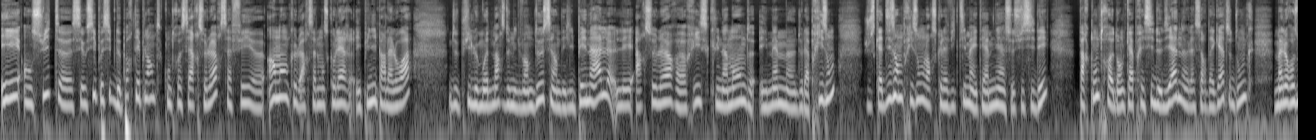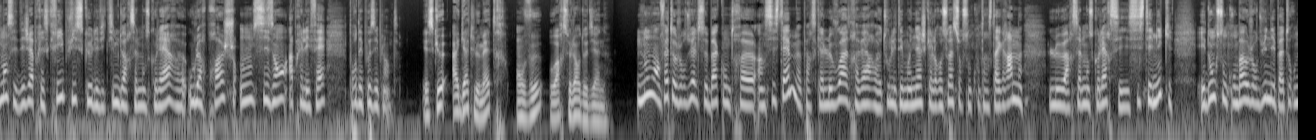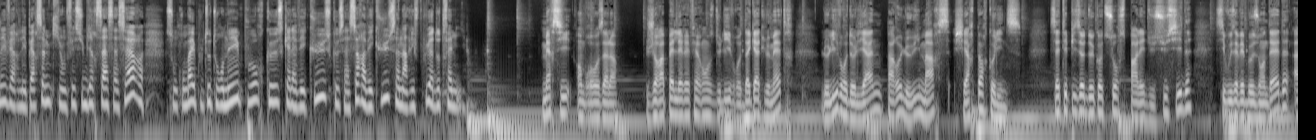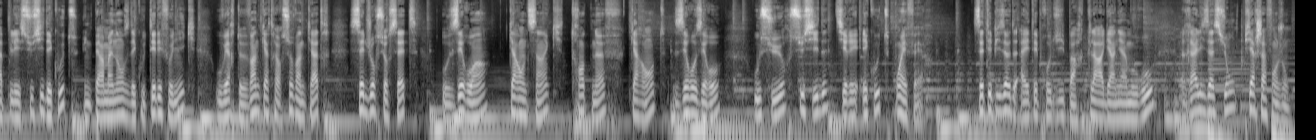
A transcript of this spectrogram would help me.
Et ensuite, euh, c'est aussi possible de porter plainte contre ces harceleurs. Ça fait un an que le harcèlement scolaire est puni par la loi. Depuis le mois de mars 2022, c'est un délit pénal. Les harceleurs risquent une amende et même de la prison, jusqu'à 10 ans de prison lorsque la victime a été amenée à se suicider. Par contre, dans le cas précis de Diane, la sœur d'Agathe, donc, malheureusement, c'est déjà prescrit puisque les victimes de harcèlement scolaire ou leurs proches ont 6 ans après les faits pour déposer plainte. Est-ce que Agathe Lemaître en veut au harceleur de Diane? Non, en fait, aujourd'hui, elle se bat contre euh, un système parce qu'elle le voit à travers euh, tous les témoignages qu'elle reçoit sur son compte Instagram. Le harcèlement scolaire, c'est systémique. Et donc, son combat aujourd'hui n'est pas tourné vers les personnes qui ont fait subir ça à sa sœur. Son combat est plutôt tourné pour que ce qu'elle a vécu, ce que sa sœur a vécu, ça n'arrive plus à d'autres familles. Merci, Ambro Rosala. Je rappelle les références du livre d'Agathe Lemaître, le livre de Liane paru le 8 mars chez HarperCollins. Cet épisode de Code Source parlait du suicide. Si vous avez besoin d'aide, appelez Suicide Écoute, une permanence d'écoute téléphonique ouverte 24 heures sur 24, 7 jours sur 7, au 01 45 39 40 00 ou sur suicide-écoute.fr. Cet épisode a été produit par Clara Garnier-Amouroux, réalisation Pierre Chaffanjon.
